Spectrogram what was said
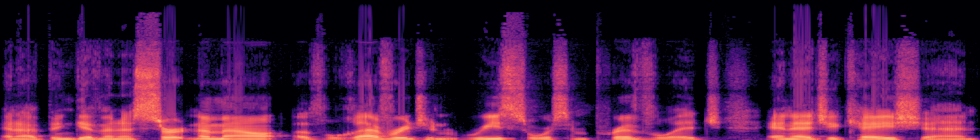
And I've been given a certain amount of leverage and resource and privilege and education.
